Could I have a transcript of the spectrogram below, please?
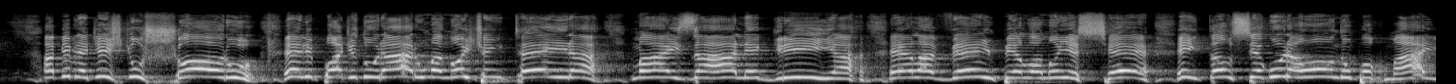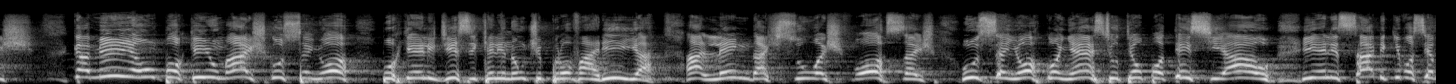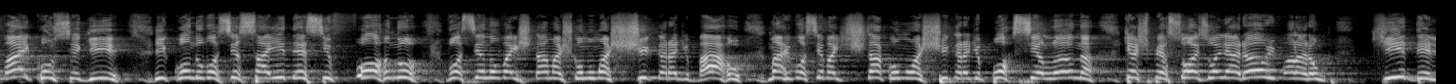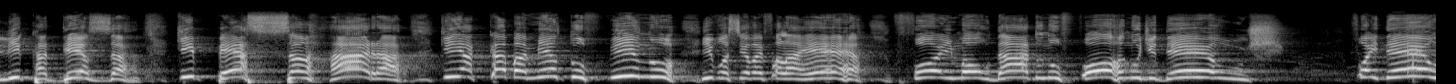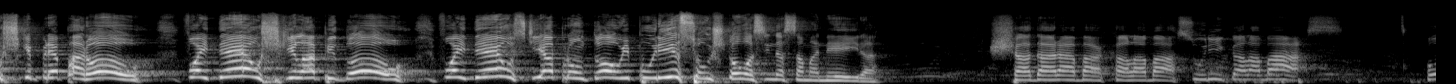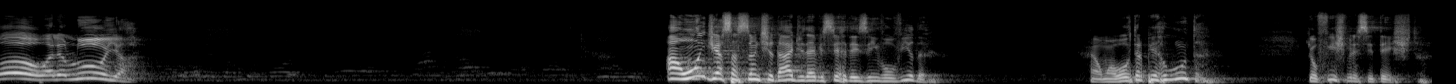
A Bíblia diz que o choro, ele pode durar uma noite inteira, mas a alegria, ela vem pelo amanhecer. Então segura a onda um pouco mais caminha um pouquinho mais com o Senhor, porque Ele disse que Ele não te provaria além das suas forças. O Senhor conhece o teu potencial e Ele sabe que você vai conseguir. E quando você sair desse forno, você não vai estar mais como uma xícara de barro, mas você vai estar como uma xícara de porcelana, que as pessoas olharão e falarão: que delicadeza, que peça rara, que acabamento fino, e você vai falar: é, foi moldado no forno de Deus. Foi Deus que preparou, foi Deus que lapidou, foi Deus que aprontou, e por isso eu estou assim dessa maneira. Xadarabá, calabá, calabás. Oh, aleluia! Aonde essa santidade deve ser desenvolvida? É uma outra pergunta que eu fiz para esse texto.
